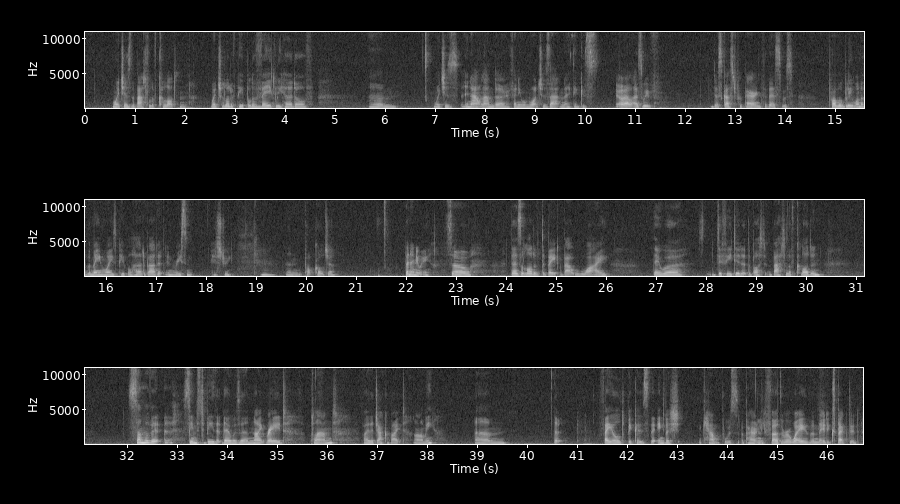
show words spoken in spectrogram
which is the Battle of Culloden, which a lot of people have vaguely heard of, um, which is in Outlander, if anyone watches that, and I think is, well, as we've discussed preparing for this, was probably one of the main ways people heard about it in recent history Mm. and pop culture. But anyway, so there's a lot of debate about why they were defeated at the bot- Battle of Culloden. Some of it seems to be that there was a night raid planned by the Jacobite army um, failed because the English camp was apparently further away than they'd expected.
